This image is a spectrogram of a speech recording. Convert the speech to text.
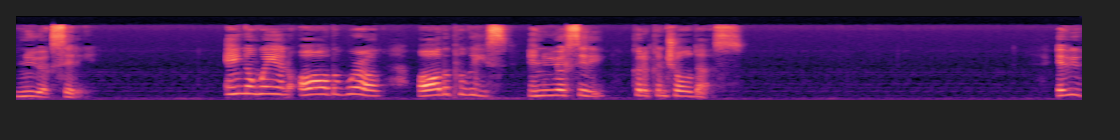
New York City. Ain't no way in all the world, all the police in New York City could have controlled us. If you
